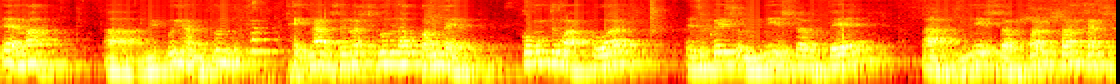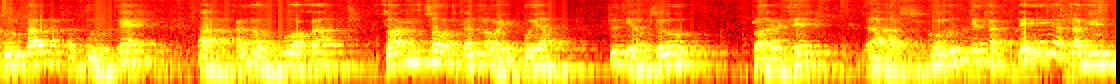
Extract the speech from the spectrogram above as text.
e ma à mi quý han kun phát thể na sự là school nấu bằng này công tu mà của education minister te à minister sang sang kan school ta na tu te à kan đầu vua ka chọn cho kan nói bui à chú tiểu chú là cứ cái thực tế là mình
